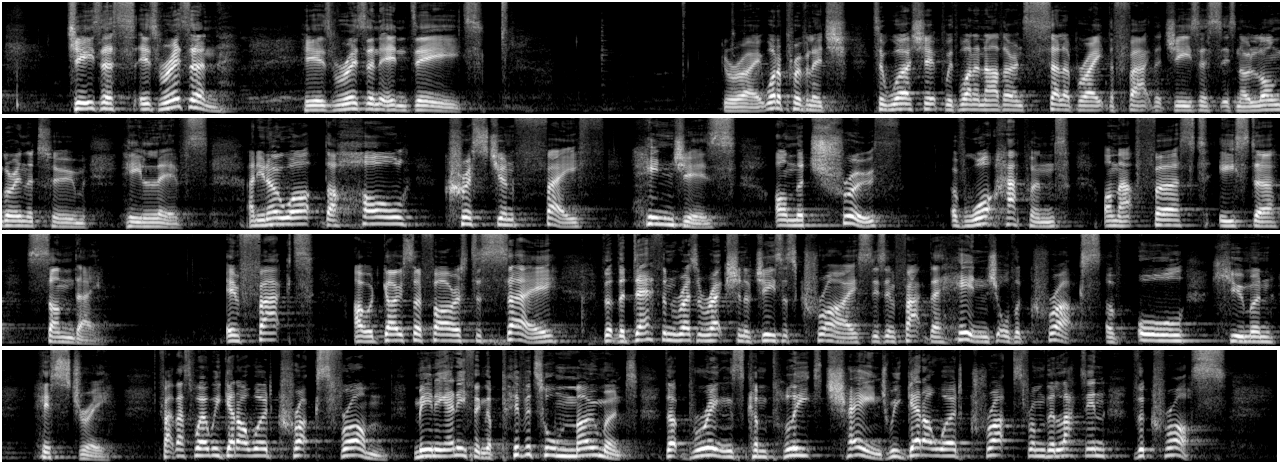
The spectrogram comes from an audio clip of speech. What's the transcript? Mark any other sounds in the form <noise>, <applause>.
Jesus is risen. He is risen indeed. Great. What a privilege to worship with one another and celebrate the fact that Jesus is no longer in the tomb, he lives. And you know what? The whole Christian faith hinges on the truth of what happened on that first Easter Sunday. In fact, I would go so far as to say that the death and resurrection of Jesus Christ is, in fact, the hinge or the crux of all human history. In fact, that's where we get our word crux from, meaning anything, the pivotal moment that brings complete change. We get our word crux from the Latin, the cross.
